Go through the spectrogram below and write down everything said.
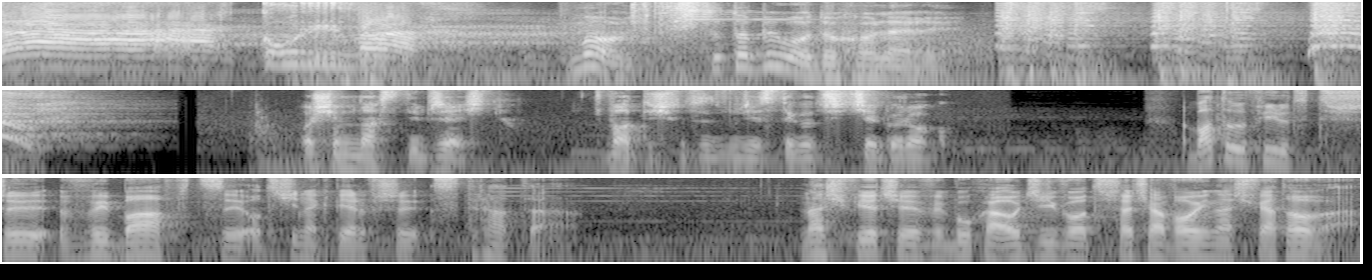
Aaaa, kurwa! Mord, co to było do cholery? 18 września 2023 roku. Battlefield 3 Wybawcy, odcinek pierwszy Strata. Na świecie wybucha o dziwo trzecia wojna światowa.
